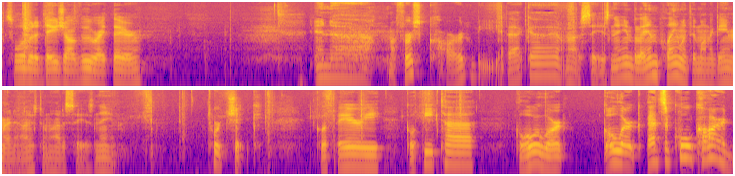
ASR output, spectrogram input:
It's a little bit of deja vu right there. And uh, my first card will be that guy. I don't know how to say his name, but I am playing with him on the game right now. I just don't know how to say his name. Torchic, Clefairy, Gothita, Glowlurk, Golurk, that's a cool card.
